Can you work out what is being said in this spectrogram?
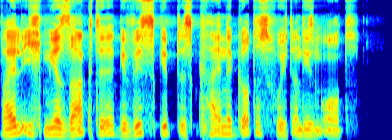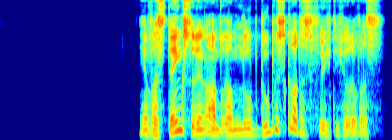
weil ich mir sagte, gewiss gibt es keine Gottesfurcht an diesem Ort. Ja, was denkst du denn, Abraham? Du, bist gottesfürchtig oder was?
